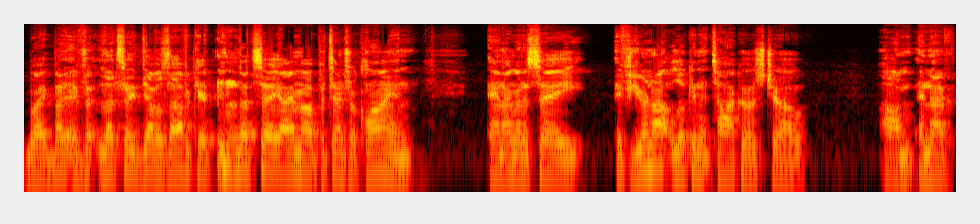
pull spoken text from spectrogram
Right. But if let's say devil's advocate, let's say I'm a potential client and I'm going to say, if you're not looking at tacos, Joe, um, and I've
